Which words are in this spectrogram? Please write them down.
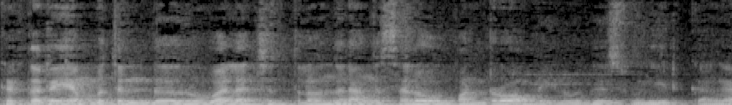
கிட்டத்தட்ட எண்பத்தி ரெண்டு ரூபாய் லட்சத்தில் வந்து நாங்கள் செலவு பண்ணுறோம் அப்படின்னு வந்து சொல்லியிருக்காங்க.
